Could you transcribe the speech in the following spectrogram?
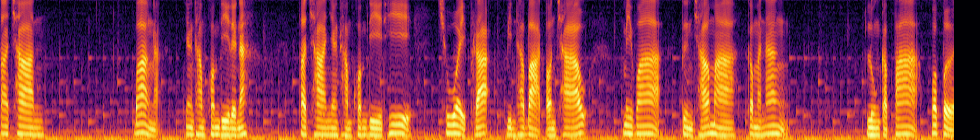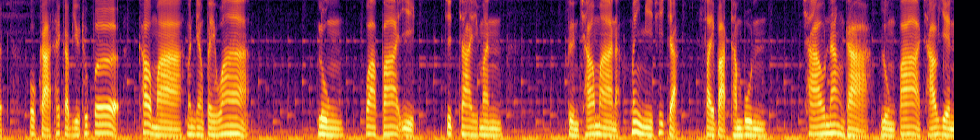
ตาชาญบ้างน่ะยังทำความดีเลยนะ ตาชาญยังทำความดีที่ช่วยพระบิณฑบาตตอนเช้า ไม่ว่าตื่นเช้ามาก็มานั่ง ลุงกับป้าว่าเปิดโอกาสให้กับยูทูบเบอร์เข้ามามันยังไปว่า ลุงว่าป้าอีก จิตใจมันตื่นเช้ามาน่ะไม่มีที่จะใส่บาตรทำบุญ เช้านั่งด่า ลุงป้าเช้าเย็น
